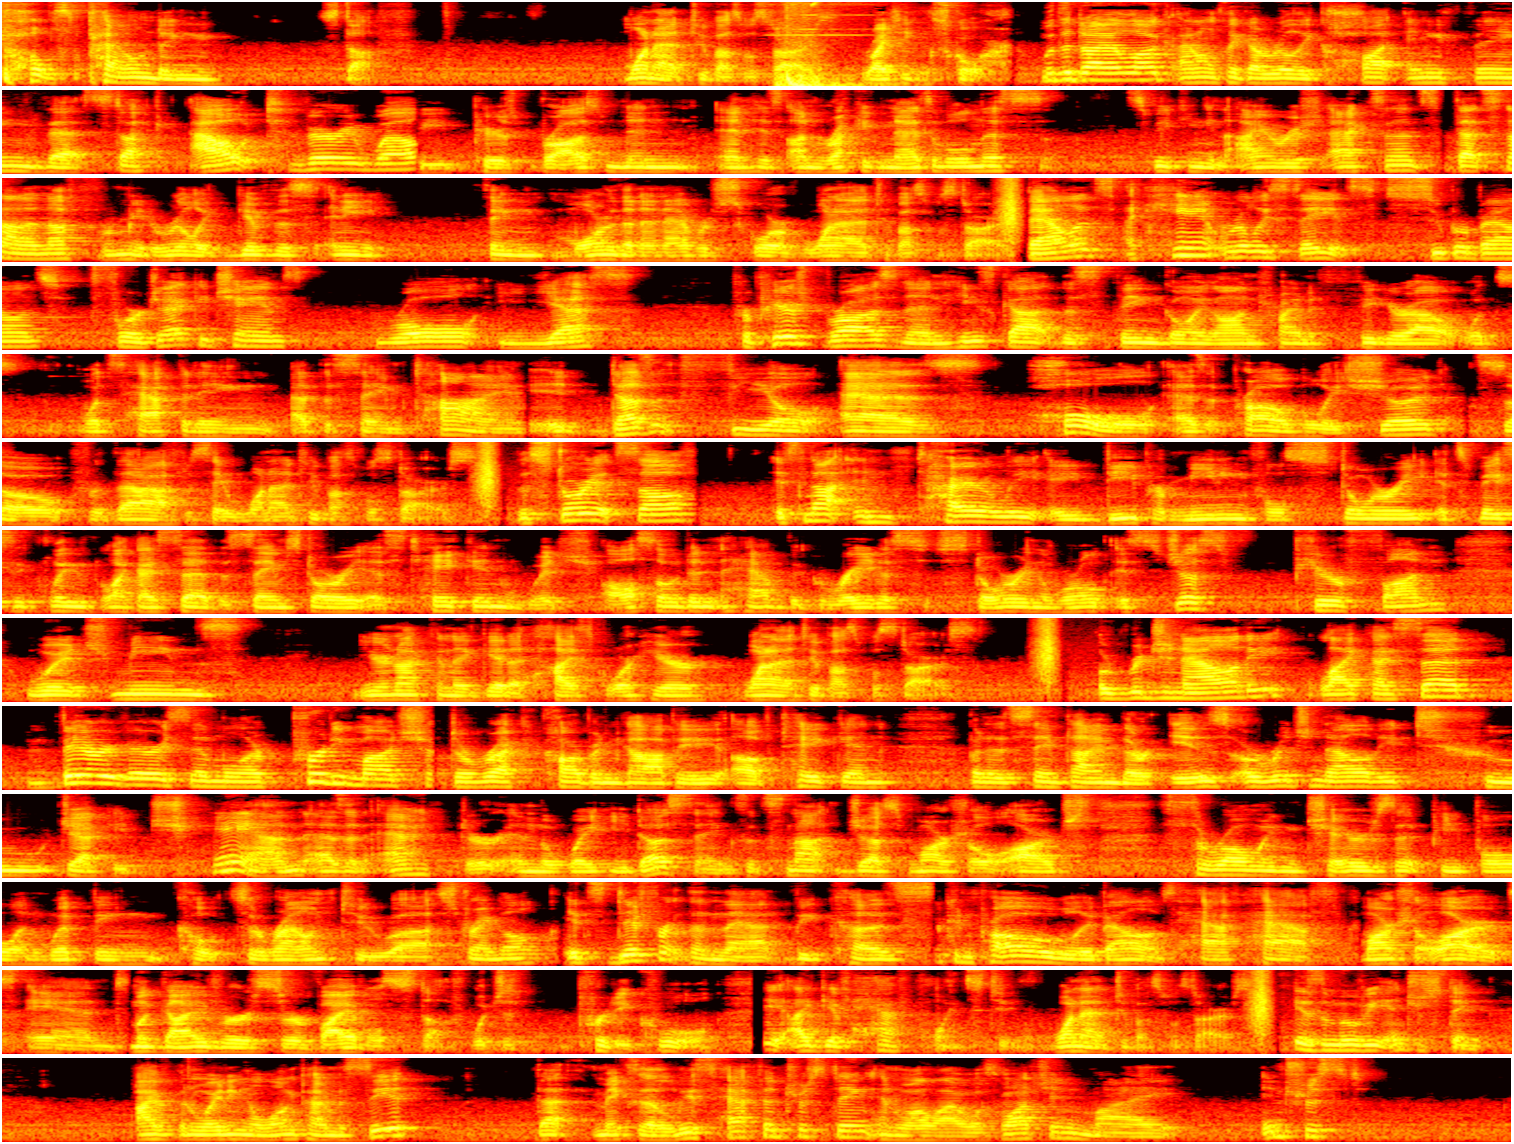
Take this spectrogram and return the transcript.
pulse pounding stuff. One out of two possible stars. Writing score. With the dialogue, I don't think I really caught anything that stuck out very well. Pierce Brosnan and his unrecognizableness speaking in Irish accents. That's not enough for me to really give this more than an average score of one out of two possible stars. Balance, I can't really say it's super balanced. For Jackie Chan's role, yes. For Pierce Brosnan, he's got this thing going on trying to figure out what's what's happening at the same time, it doesn't feel as whole as it probably should. So for that, I have to say one out of two possible stars. The story itself, it's not entirely a deep or meaningful story. It's basically, like I said, the same story as Taken, which also didn't have the greatest story in the world. It's just pure fun, which means you're not going to get a high score here. One out of two possible stars. Originality, like I said, very, very similar, pretty much direct carbon copy of Taken, but at the same time, there is originality to Jackie Chan as an actor in the way he does things. It's not just martial arts throwing chairs at people and whipping coats around to uh, strangle. It's different than that because you can probably balance half half martial arts and MacGyver survival stuff, which is pretty cool. I give half points to. One out of two possible stars. Is the movie interesting? I've been waiting a long time to see it. That makes it at least half interesting, and while I was watching, my interest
